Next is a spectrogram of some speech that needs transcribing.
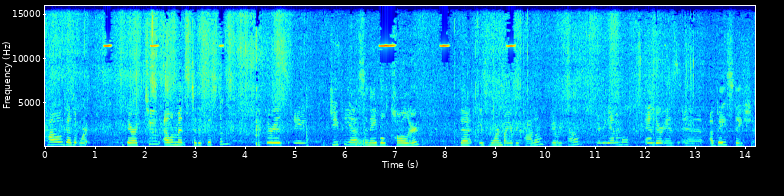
how does it work? There are two elements to the system. There is a GPS enabled collar that is worn by every cattle, every cow, every animal, and there is a, a base station.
